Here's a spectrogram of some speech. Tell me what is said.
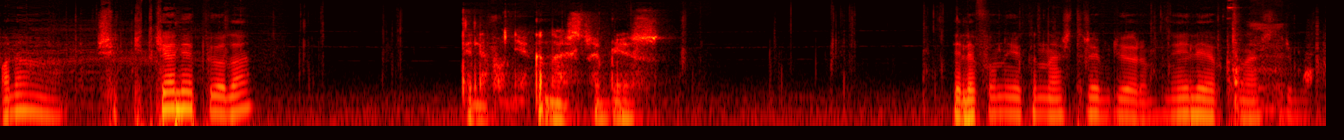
Ana şık git gel yapıyor lan. Telefonu yakınlaştırabiliyorsun. Telefonu yakınlaştırabiliyorum. Neyle yakınlaştırabiliyorum?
